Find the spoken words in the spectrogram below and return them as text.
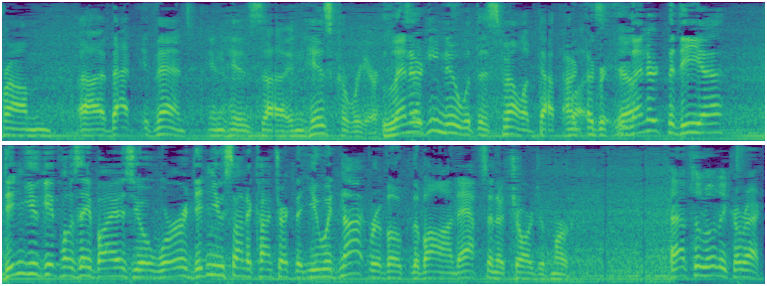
from uh, that event in his uh, in his career. Leonard- so he knew what the smell of death was. I was. agree. Leonard Padilla, didn't you give Jose Baez your word? Didn't you sign a contract that you would not revoke the bond absent a charge of murder? Absolutely correct.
